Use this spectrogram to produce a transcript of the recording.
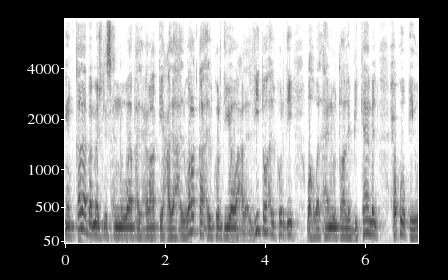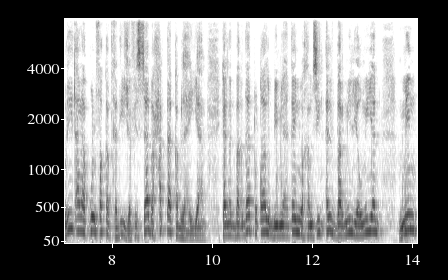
انقلب مجلس النواب العراقي على الورقة الكردية وعلى الفيتو الكردي وهو الآن يطالب بكامل حقوقه. يريد أن أقول فقط خديجة في السابق حتى قبل أيام كانت بغداد تطالب ب 250 ألف برميل يوميا من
